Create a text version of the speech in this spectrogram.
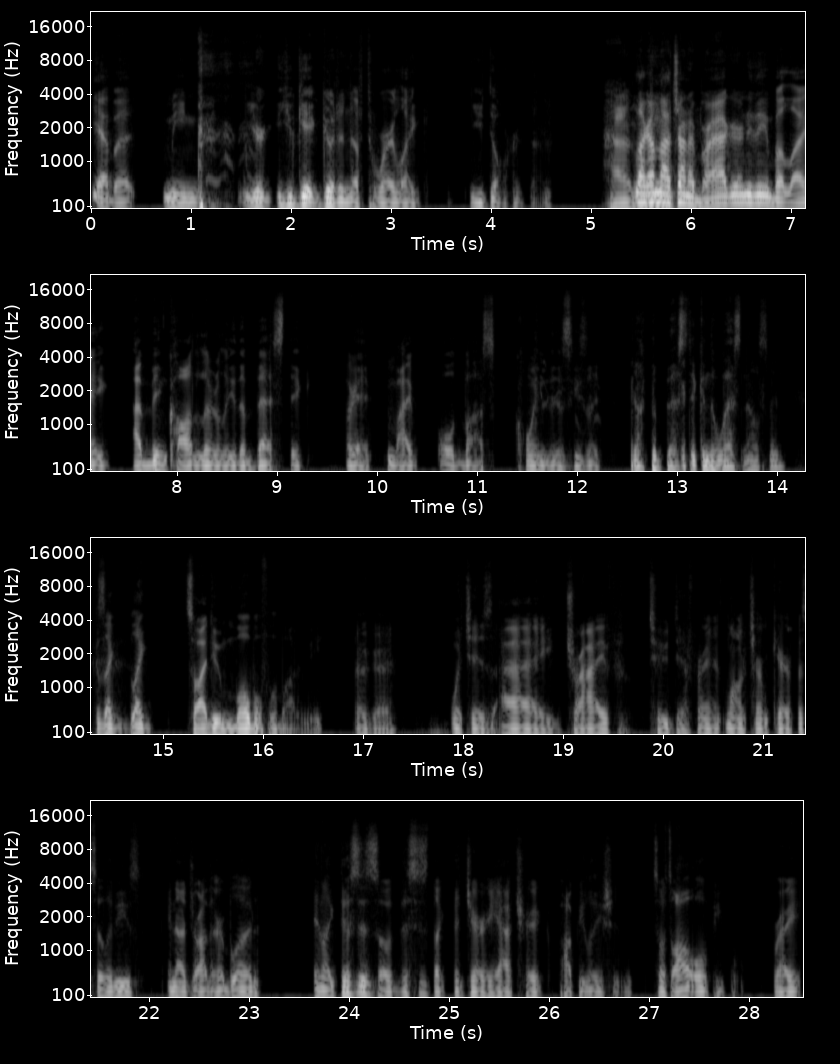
Yeah, but I mean, you're you get good enough to where like you don't hurt them. Have Like I'm not trying to brag or anything, but like I've been called literally the best stick. Okay, my old boss coined this. He's like, "You're like the best stick in the West, Nelson." Because like like so I do mobile phlebotomy, Okay. which is I drive to different long term care facilities and I draw their blood. And like this is so this is like the geriatric population. So it's all old people, right?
